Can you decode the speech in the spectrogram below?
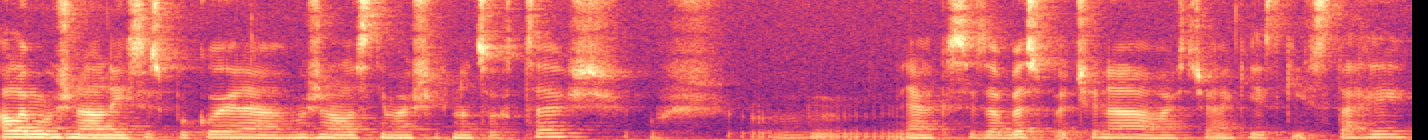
ale možná nejsi spokojená, možná vlastně máš všechno, co chceš, nějak jsi zabezpečená, máš třeba nějaké hezký vztahy,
